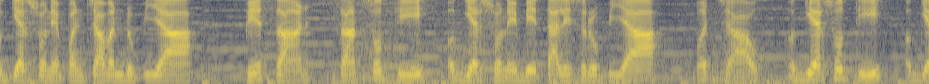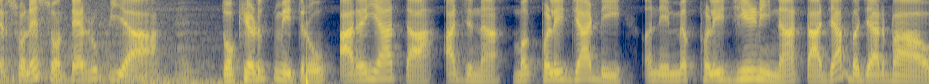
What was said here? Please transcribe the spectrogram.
અગિયારસો ને પંચાવન રૂપિયા ભેસાણ સાતસોથી અગિયારસો ને બેતાલીસ રૂપિયા. ભચાઉ અગિયારસોથી અગિયારસો ને સોતેર રૂપિયા. તો ખેડૂત મિત્રો, આ રહ્યા હતા આજના મગફળી જાડી અને મગફળી ઝીણીના તાજા બજાર ભાવ.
